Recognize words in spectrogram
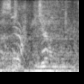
First blood.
